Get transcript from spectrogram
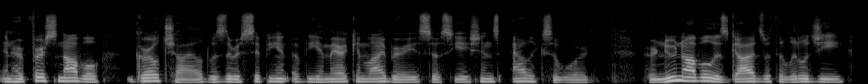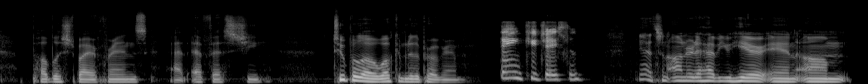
and her first novel, Girl Child, was the recipient of the American Library Association's Alex Award. Her new novel is Gods with a Little G, published by our friends at FSG. Tupelo, welcome to the program. Thank you, Jason. Yeah, it's an honor to have you here. And um,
